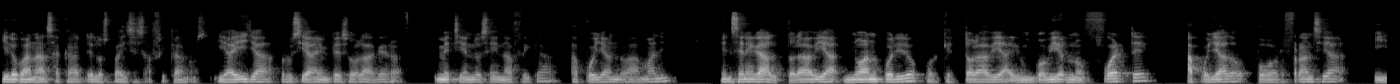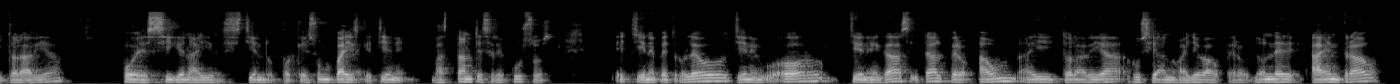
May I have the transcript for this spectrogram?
y lo van a sacar de los países africanos. Y ahí ya Rusia empezó la guerra metiéndose en África, apoyando a Mali en Senegal todavía no han podido porque todavía hay un gobierno fuerte apoyado por Francia y todavía pues siguen ahí resistiendo porque es un país que tiene bastantes recursos, eh, tiene petróleo, tiene oro, tiene gas y tal, pero aún ahí todavía Rusia no ha llegado, pero donde ha entrado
